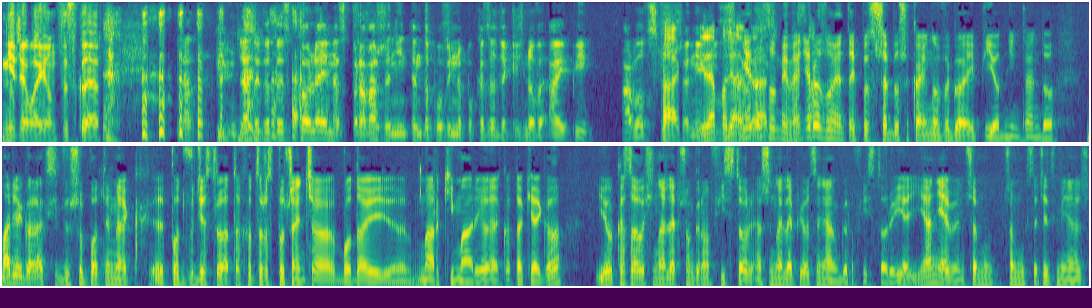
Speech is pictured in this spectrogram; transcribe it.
niedziałający sklep. Dla, dlatego to jest kolejna sprawa, że Nintendo powinno pokazać jakieś nowe IP. Albo wskrzeszenie... ile jakichś- można Ja nie rozumiem, ja nie rozumiem tej potrzeby szukania nowego IP od Nintendo. Mario Galaxy wyszło po tym, jak e, po 20 latach od rozpoczęcia bodaj e, marki Mario jako takiego i okazało się najlepszą grą w historii, znaczy najlepiej oceniałem grą w historii. Ja, ja nie wiem, czemu, czemu chcecie zmieniać,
